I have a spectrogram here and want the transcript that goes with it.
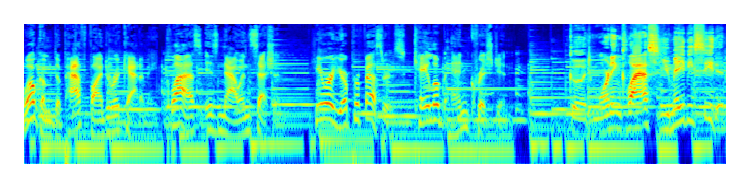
Welcome to Pathfinder Academy. Class is now in session. Here are your professors, Caleb and Christian. Good morning, class. You may be seated.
